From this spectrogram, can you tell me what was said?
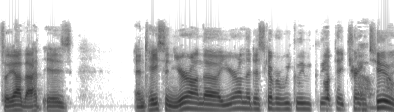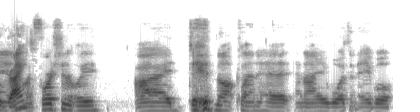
So yeah, that is. And Tayson, you're on the you're on the Discover Weekly Weekly Update train Yeah, too, right? Unfortunately, I did not plan ahead and I wasn't able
